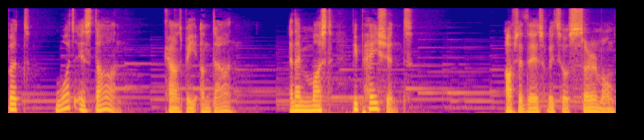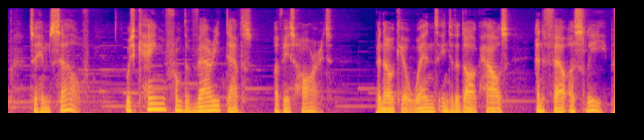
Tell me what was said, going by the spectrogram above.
But what is done can't be undone, and I must be patient. After this little sermon to himself, which came from the very depths of his heart, Pinocchio went into the doghouse and fell asleep.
